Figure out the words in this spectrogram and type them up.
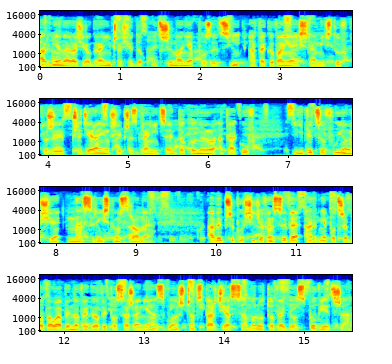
Armia na razie ogranicza się do utrzymania pozycji, atakowania islamistów, którzy przedzierają się przez granicę, dokonują ataków i wycofują się na syryjską stronę. Aby przypuścić ofensywę, armia potrzebowałaby nowego wyposażenia, zwłaszcza wsparcia samolotowego z powietrza.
